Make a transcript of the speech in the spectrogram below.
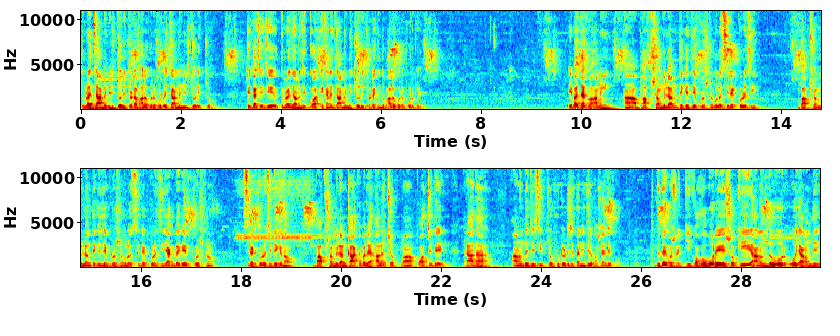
তোমরা যামিনীর চরিত্রটা ভালো করে পড়বে, যামিনীর চরিত্র। ঠিক আছে, যে তোমরা জানো যে এখানে যামিনীর চরিত্রটা কিন্তু ভালো করে পড়বে। এবার দেখো আমি ভাব সম্মেলন থেকে যে প্রশ্নগুলো সিলেক্ট করেছি, ভাব সম্মেলন থেকে যে প্রশ্নগুলো সিলেক্ট করেছি, এক দাগের প্রশ্ন সিলেক্ট করেছি, দেখে নাও। ভাব সম্মেলন কাকে বলে? আলোচ্য পত্রিতে রাধার আনন্দে যে চিত্র ফুটে উঠেছে তা নিজের ভাষায় লেখো। দু দাগের প্রশ্ন, কী কহব রে সখী আনন্দ ওর? ওই আনন্দের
